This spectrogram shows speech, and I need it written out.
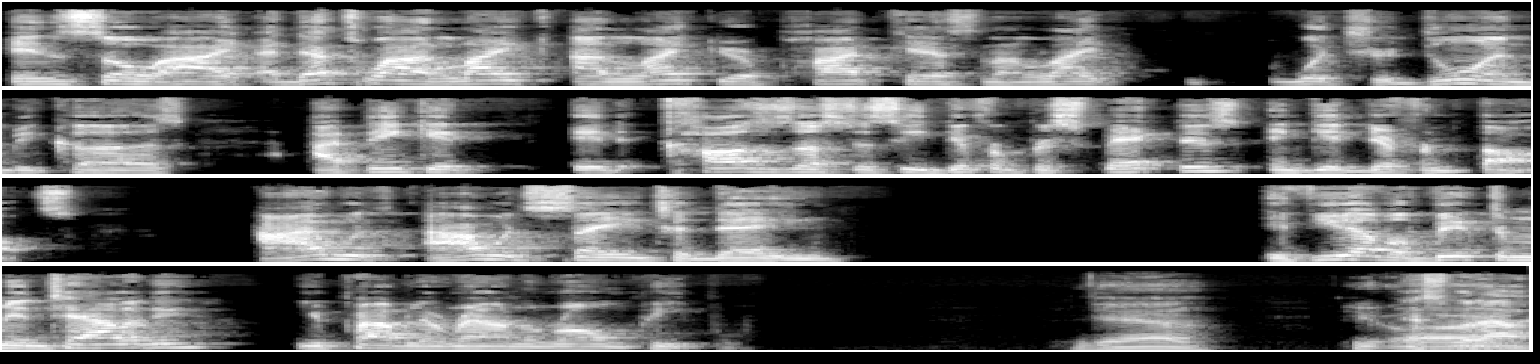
And so I, that's why I like, I like your podcast and I like what you're doing because I think it, it causes us to see different perspectives and get different thoughts. I would, I would say today, if you have a victim mentality, you're probably around the wrong people. Yeah. You that's are. what I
